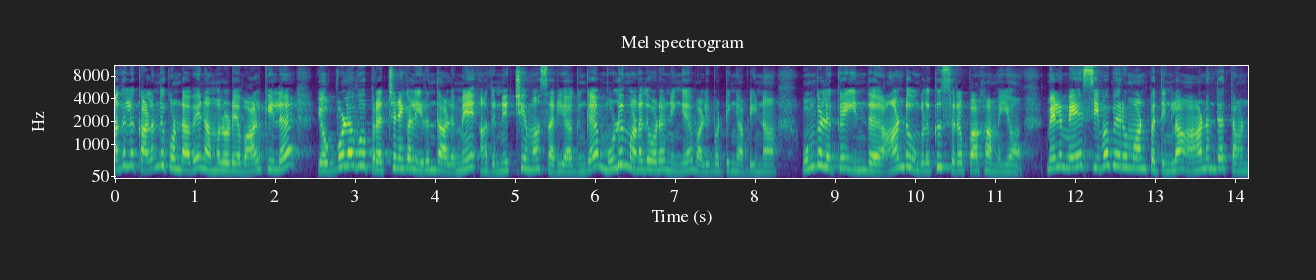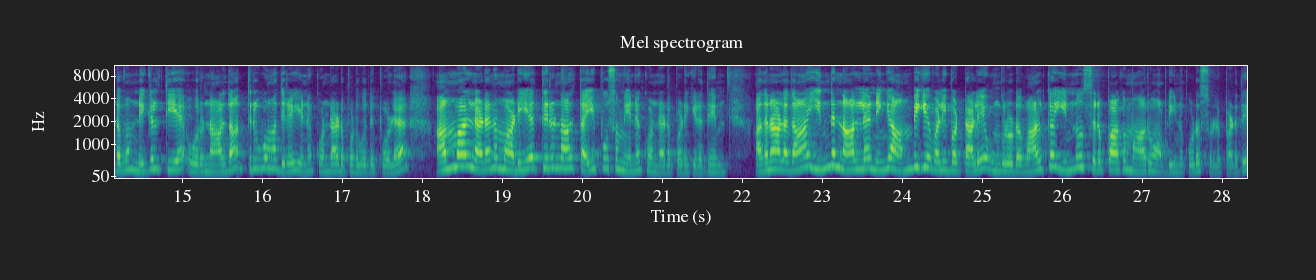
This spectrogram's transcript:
அதில் கலந்து கொண்டாவே நம்மளுடைய வாழ்க்கையில் எவ்வளவு பிரச்சனைகள் இருந்தாலுமே அது நிச்சயமாக சரியாகுங்க. முழு மனதோடு நீங்கள் வழிபட்டீங்க அப்படின்னா உங்களுக்கு இந்த ஆண்டு உங்களுக்கு சிறப்பாக அமையும். மேலுமே சிவபெருமான் பார்த்திங்களா ஆனந்த தாண்டவம் நிகழ்த்திய ஒரு நாள் தான் திருவாதிரை என கொண்டாடப்படுவது போல அம்மாள் நடனமாடிய திருநாள் தைப்பூசம் என கொண்டாடப்படுகிறது. அதனால தான் இந்த நாளில் நீங்கள் அம்பிகை வழிபட்டாலே உங்களோட வாழ்க்கை இன்னும் சிறப்பாக மாறும் அப்படின்னு கூட சொல்லப்படுது.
